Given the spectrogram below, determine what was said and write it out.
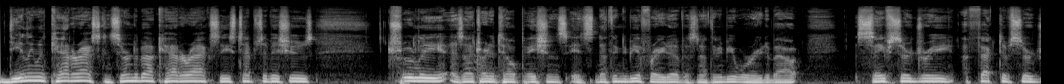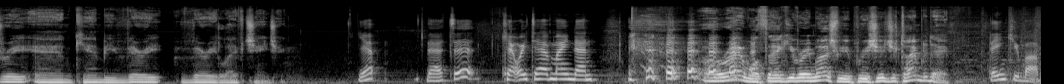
dealing with cataracts, concerned about cataracts, these types of issues, truly, as I try to tell patients, it's nothing to be afraid of, it's nothing to be worried about. Safe surgery, effective surgery, and can be very, very life changing. Yep. That's it. Can't wait to have mine done. All right. Well, thank you very much. We appreciate your time today. Thank you, Bob.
